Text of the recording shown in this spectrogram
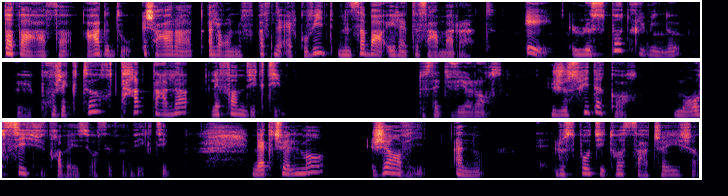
تضاعف عدد إشعارات العنف أثناء الكوفيد من سبعة إلى تسعة مرات. Et le spot lumineux, le projecteur, traite على les femmes victimes de cette violence. Je suis d'accord. Moi aussi, j'ai travaillé sur ces femmes victimes. Mais actuellement, j'ai envie, à nous, لو سبوت يتوسع تشيشة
